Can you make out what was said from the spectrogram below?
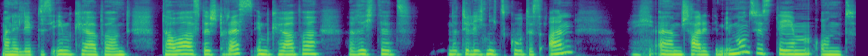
Man erlebt es im Körper und dauerhafter Stress im Körper richtet natürlich nichts Gutes an, ähm, schadet dem Immunsystem und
